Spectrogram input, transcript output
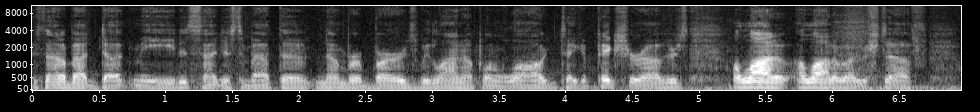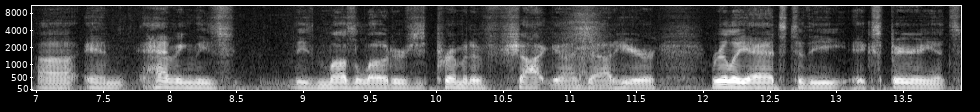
it's not about duck meat. It's not just about the number of birds we line up on a log to take a picture of. There's a lot of a lot of other stuff, uh, and having these these muzzle loaders, these primitive shotguns out here, really adds to the experience.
